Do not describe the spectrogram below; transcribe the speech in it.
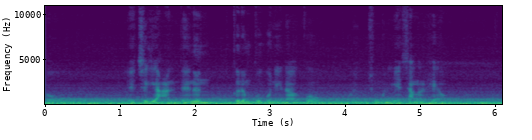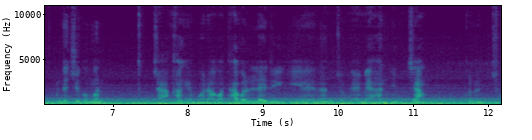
또 예측이 안 되는 그런 부분이라고 충분히 예상을 해요. 근데 지금은 정확하게 뭐라고 답을 내리기에는 좀 애매한 입장 그렇죠.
